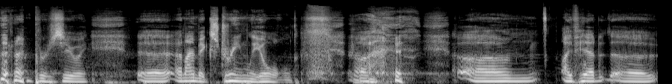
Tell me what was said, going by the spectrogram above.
that I'm pursuing, uh, and I'm extremely old. Uh, um, I've had uh,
